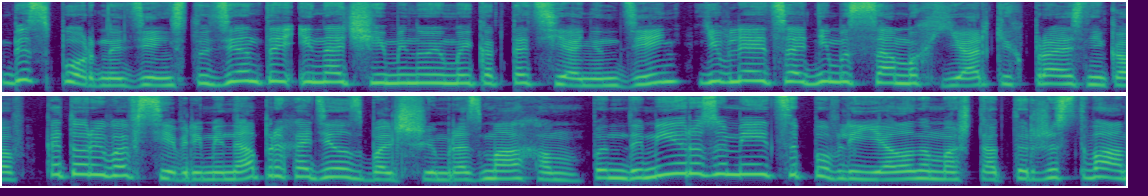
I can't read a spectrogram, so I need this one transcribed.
Бесспорно, День студента, иначе именуемый как Татьянин день, является одним из самых ярких праздников, который во все времена проходил с большим размахом. Пандемия, разумеется, повлияла на масштаб торжества,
